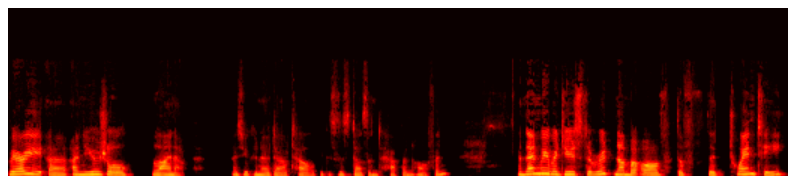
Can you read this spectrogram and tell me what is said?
very uh, unusual lineup, as you can no doubt tell, because this doesn't happen often. And then we reduce the root number of the, the 20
